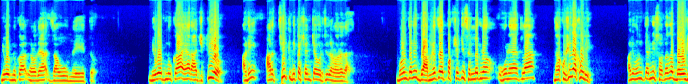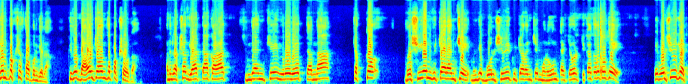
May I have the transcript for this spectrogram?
निवडणुका लढवल्या जाऊ नयेत. निवडणुका ह्या राजकीय आणि आर्थिक निकषांच्या वरती लढवल्या जातात. म्हणून त्यांनी ब्राह्मणेतर पक्षाची संलग्न होण्यातला नाखुशी दाखवली. आणि म्हणून त्यांनी स्वतःचा बहुजन पक्ष स्थापन केला की जो डाव्या विचारांचा पक्ष होता. आणि लक्षात घ्या त्या काळात शिंद्यांचे विरोधक त्यांना चक्क रशियन विचारांचे म्हणजे बोल्शेविक विचारांचे म्हणून त्याच्यावर टीका करत होते. हे बोल्शेविक आहेत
